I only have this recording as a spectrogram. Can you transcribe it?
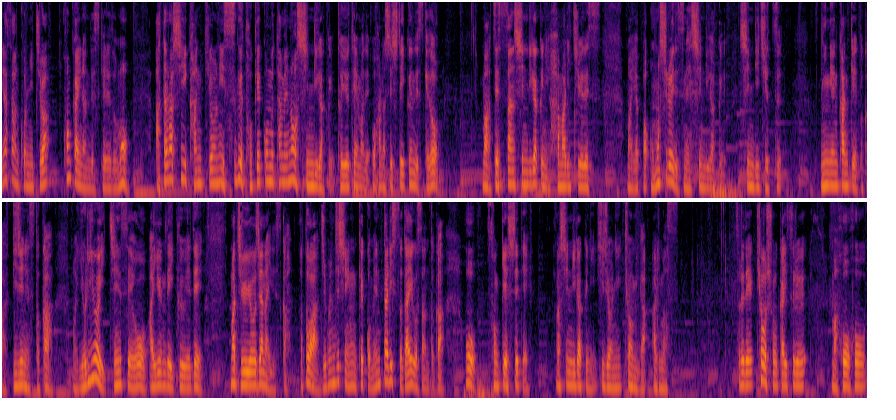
皆さんこんにちは。今回なんですけれども新しい環境にすぐ溶け込むための心理学というテーマでお話ししていくんですけどまあ絶賛心理学にはまり中です。まあやっぱ面白いですね心理学心理術。人間関係とかビジネスとか、まあ、より良い人生を歩んでいく上でまあ重要じゃないですか。あとは自分自身結構メンタリスト DAIGO さんとかを尊敬しててまあ、心理学に非常に興味があります。それで今日紹介する、まあ、方法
